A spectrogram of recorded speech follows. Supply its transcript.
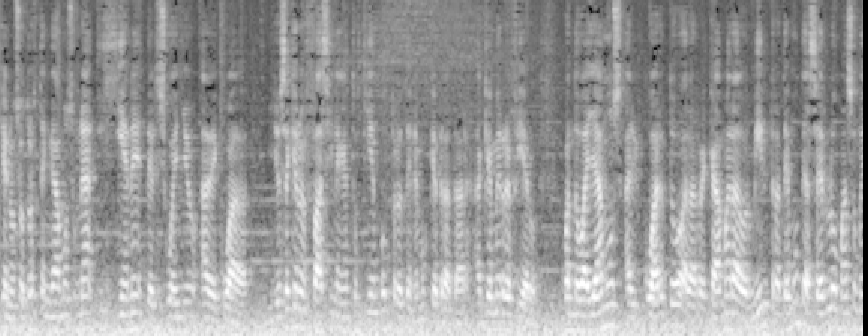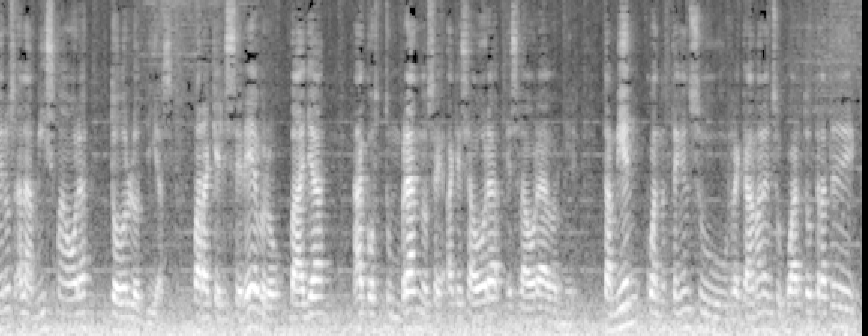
que nosotros tengamos una higiene del sueño adecuada. Yo sé que no es fácil en estos tiempos, pero tenemos que tratar. ¿A qué me refiero? Cuando vayamos al cuarto, a la recámara a dormir, tratemos de hacerlo más o menos a la misma hora todos los días, para que el cerebro vaya acostumbrándose a que esa hora es la hora de dormir. También cuando estén en su recámara, en su cuarto, trate de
